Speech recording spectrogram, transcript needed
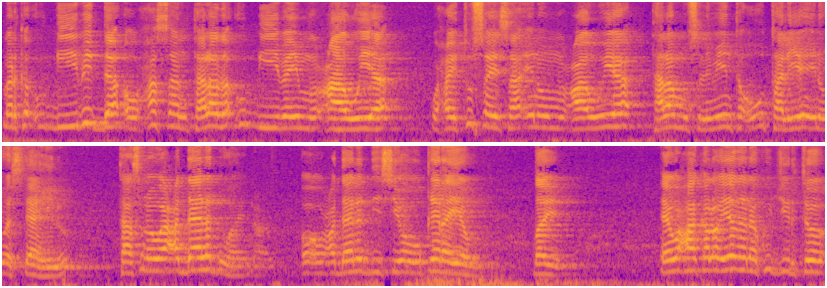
marka u dhiibidda ou xasan talada u dhiibay mucaawiya waxay tusaysaa inuu mucaawiya tala muslimiinta uu taliyo inuu astaahilo. Taasna waa cadaalad waay oo uu cadaaladiisii uu qirayo. Ayb ee waxaa kaloo iyadana ku jirto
